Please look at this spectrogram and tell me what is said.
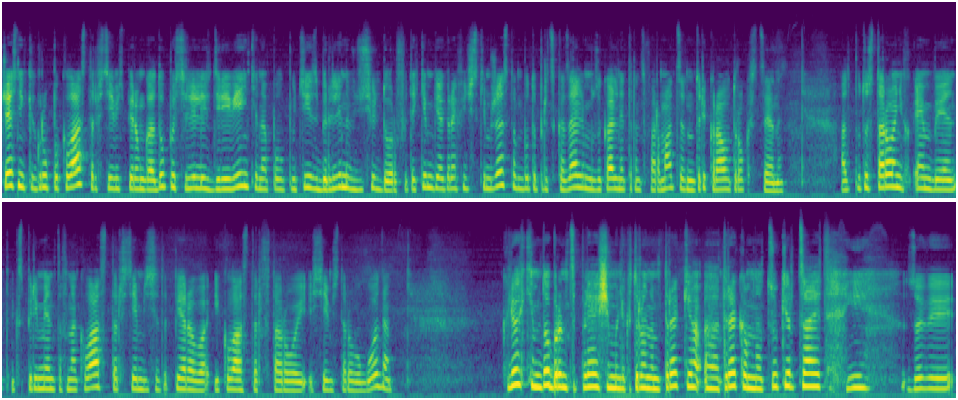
Участники группы «Кластер» в 1971 году поселились в деревеньке на полпути из Берлина в Дюссельдорф и таким географическим жестом будто предсказали музыкальные трансформации внутри крауд-рок-сцены. От потусторонних ambient экспериментов на «Кластер» 71 и «Кластер» 2 72 года легким, добрым, цепляющим электронным треке, э, трекам на «Цукерцайт» и «Зови...»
